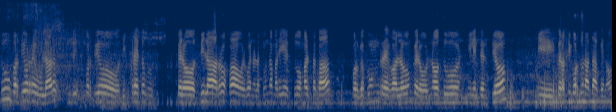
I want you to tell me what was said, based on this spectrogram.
tuvo un partido regular, un partido discreto, pero sí la roja, o bueno, la segunda amarilla estuvo mal sacada, porque fue un resbalón, pero no tuvo ni la intención, y, pero sí cortó un ataque, ¿no?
